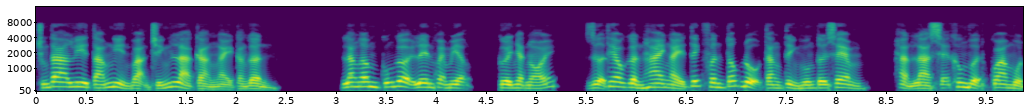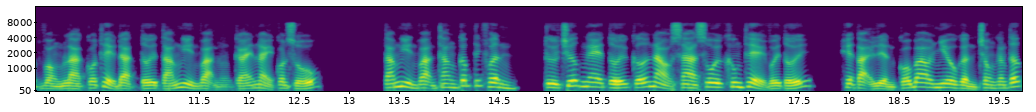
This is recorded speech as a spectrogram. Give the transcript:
chúng ta ly 8.000 vạn chính là càng ngày càng gần. Lăng âm cũng gợi lên khoẻ miệng, cười nhạt nói, dựa theo gần 2 ngày tích phân tốc độ tăng tình huống tới xem, hẳn là sẽ không vượt qua một vòng là có thể đạt tới 8.000 vạn cái này con số. 8.000 vạn thăng cấp tích phân, từ trước nghe tới cỡ nào xa xôi không thể với tới, hiện tại liền có bao nhiêu gần trong găng tức.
